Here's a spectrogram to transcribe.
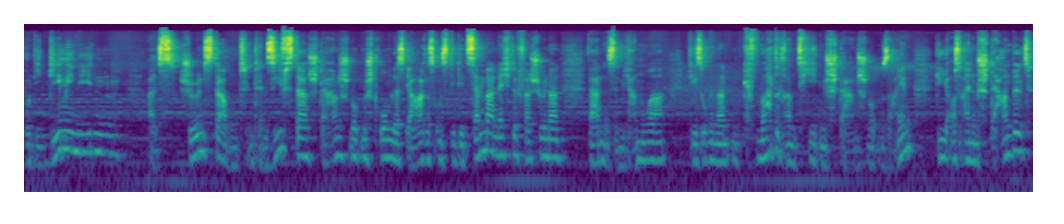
wo die Geminiden als schönster und intensivster Sternschnuppenstrom des Jahres uns die Dezembernächte verschönern, werden es im Januar die sogenannten quadrantiden Sternschnuppen sein, die aus einem Sternbild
